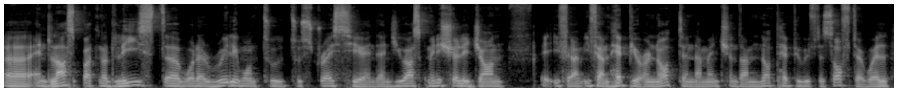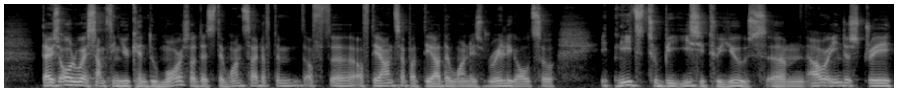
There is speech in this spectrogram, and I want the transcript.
Uh, and last but not least, uh, what I really want to, to stress here, and, and you asked me initially, John, if I'm, if I'm happy or not, and I mentioned I'm not happy with the software. Well, there's always something you can do more. So that's the one side of the of the of the answer. But the other one is really also it needs to be easy to use. Um, our industry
